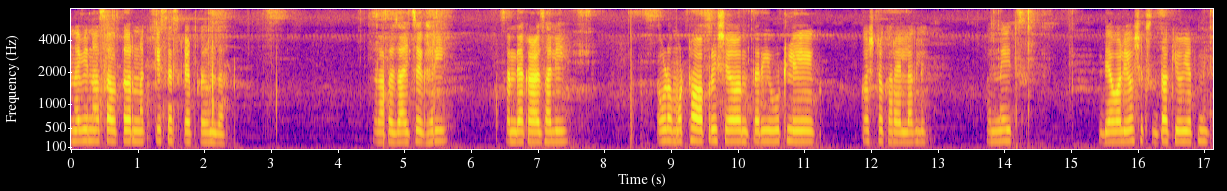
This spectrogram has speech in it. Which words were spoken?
नवीन असाल तर नक्की सबस्क्राईब करून जा. तर आता जायचं आहे घरी. संध्याकाळ झाली. एवढं मोठं ऑपरेशन तरी उठले कष्ट करायला लागले. पण नाहीच. देवाला येऊ शकसुद्धा किंवा येत नाही.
